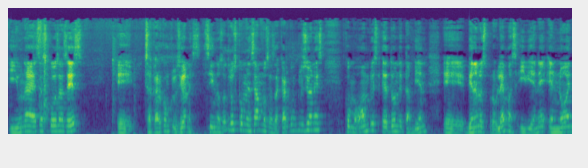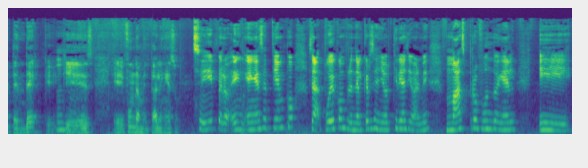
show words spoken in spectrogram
y una de esas cosas es eh, sacar conclusiones. Si nosotros comenzamos a sacar conclusiones como hombres es donde también eh, vienen los problemas y viene el no entender que, que es eh, fundamental en eso. Sí, pero en, en ese tiempo, o sea, pude comprender que el Señor quería llevarme más profundo en Él y,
